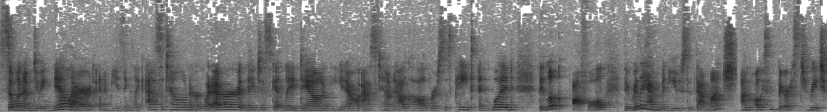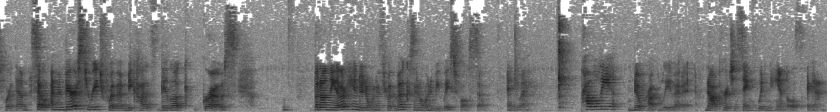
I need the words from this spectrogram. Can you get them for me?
So when I'm doing nail art and I'm using like acetone or whatever, they just get laid down, you know, acetone, alcohol versus paint and wood. They look awful. They really haven't been used that much. I'm always embarrassed to reach for them. So I'm embarrassed to reach for them because they look gross. But on the other hand, I don't want to throw them out because I don't want to be wasteful. So anyway, Probably, no probably about it. Not purchasing wooden handles again.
